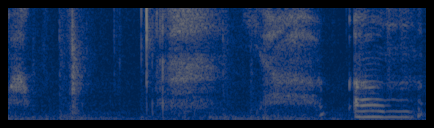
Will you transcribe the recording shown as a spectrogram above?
wow. Yeah. Um.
